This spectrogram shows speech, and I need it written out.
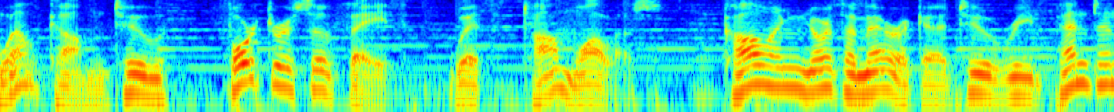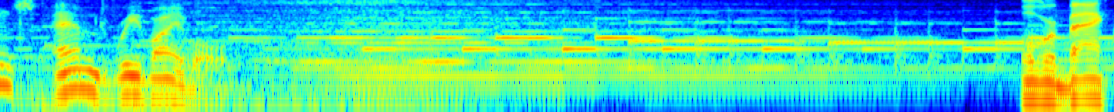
Welcome to Fortress of Faith with Tom Wallace, calling North America to repentance and revival. Well, we're back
